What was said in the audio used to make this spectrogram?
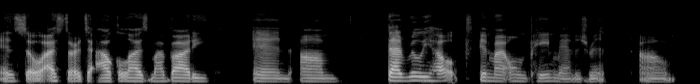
And so i started to alkalize my body and um, that really helped in my own pain management. Um,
